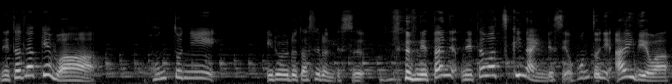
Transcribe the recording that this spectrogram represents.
ネタだけは本当にいろいろ出せるんです。ネタネタは尽きないんですよ。本当にアイデアは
